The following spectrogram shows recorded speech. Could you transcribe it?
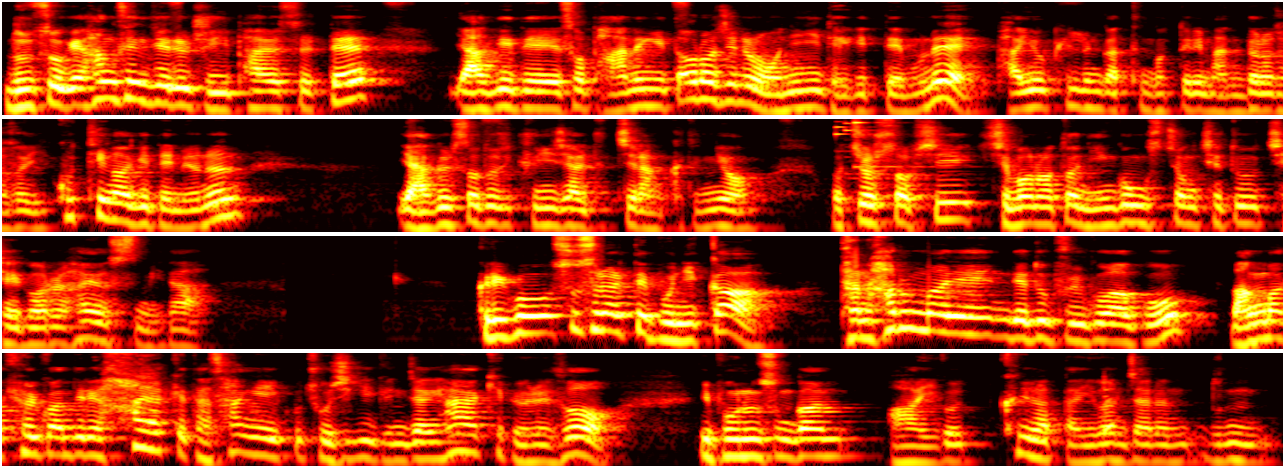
눈 속에 항생제를 주입하였을 때 약에 대해서 반응이 떨어지는 원인이 되기 때문에 바이오필름 같은 것들이 만들어져서 이 코팅하게 되면은 약을 써도 균이 잘 듣질 않거든요. 어쩔 수 없이 집어넣었던 인공수정체도 제거를 하였습니다. 그리고 수술할 때 보니까 단 하루 만인데도 불구하고 망막 혈관들이 하얗게 다 상해 있고 조직이 굉장히 하얗게 변해서 이 보는 순간 아 이거 큰일 났다 이 환자는 눈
